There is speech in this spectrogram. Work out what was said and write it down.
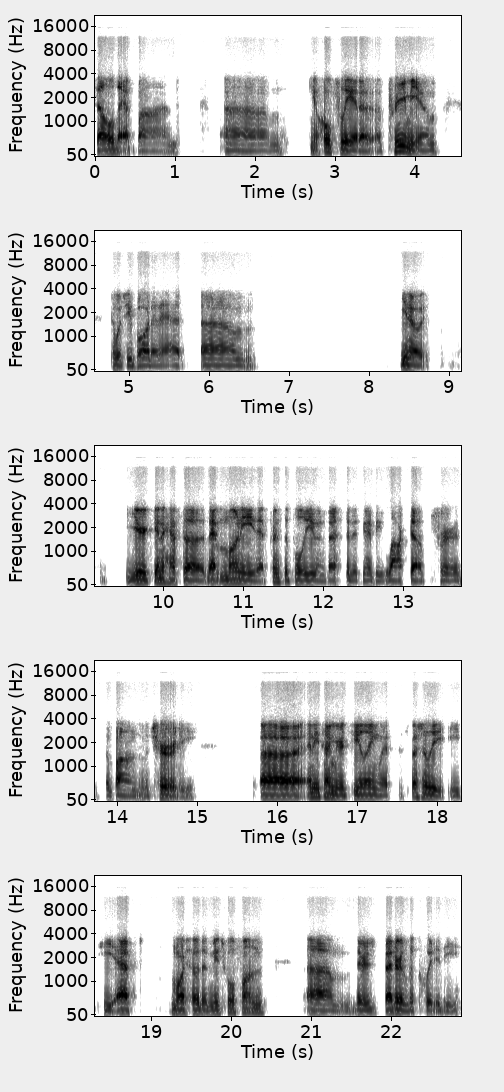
sell that bond, um, you know, hopefully at a, a, premium to what you bought it at, um, you know, you're going to have to, that money, that principal you invested is going to be locked up for the bond's maturity. Uh, anytime you're dealing with, especially ETFs, more so than mutual funds, um, there's better liquidity.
